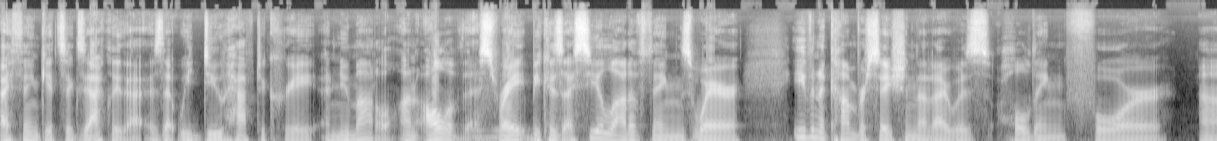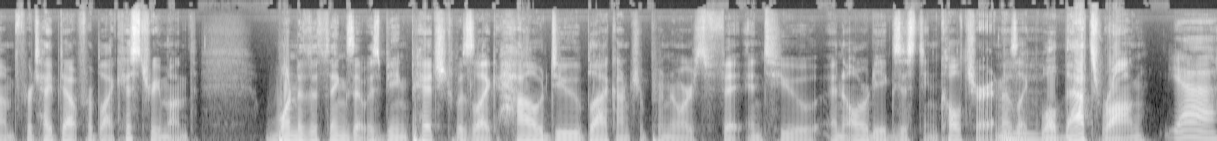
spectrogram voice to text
I think it's exactly that is that we do have to create a new model on all of this, right? Because I see a lot of things where even a conversation that I was holding for um, for typed out for Black History Month, one of the things that was being pitched was like, how do Black entrepreneurs fit into an already existing culture? And I was like, well, that's wrong Yeah.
